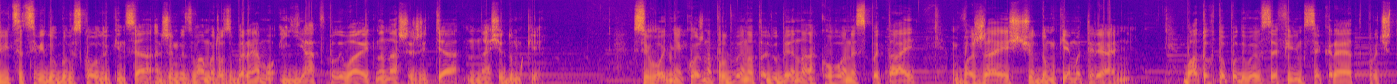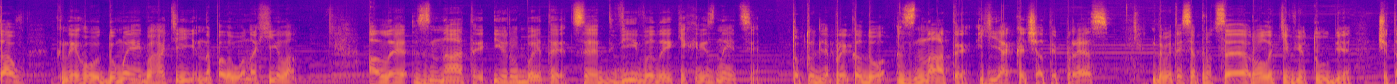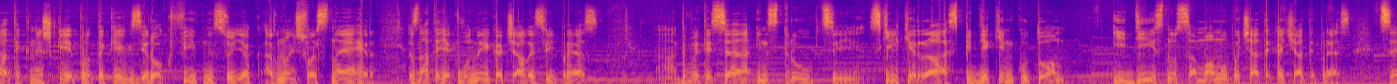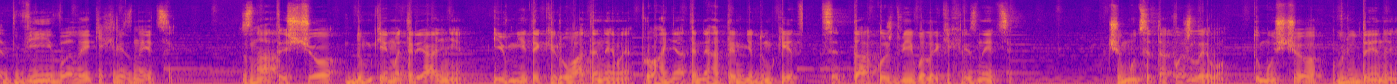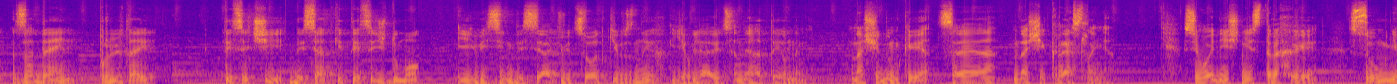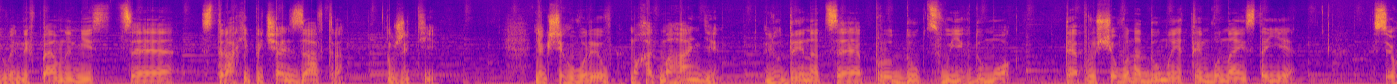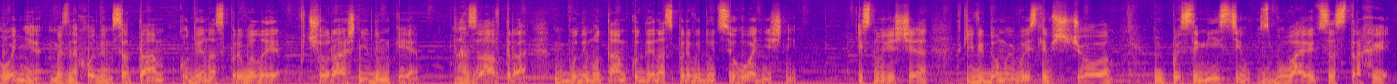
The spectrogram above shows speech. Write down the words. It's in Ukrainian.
Додивіться це відео обов'язково до кінця, адже ми з вами розберемо, як впливають на наше життя наші думки. Сьогодні кожна продвинута людина, кого не спитай, вважає, що думки матеріальні. Багато хто подивився фільм Секрет, прочитав книгу Думай багатій Наполеона Хіла. Але знати і робити це дві великих різниці. Тобто, для прикладу, знати, як качати прес, дивитися про це ролики в Ютубі, читати книжки про таких зірок фітнесу, як Арнольд Шварценеггер, знати, як вони качали свій прес, дивитися інструкції, скільки раз, під яким кутом. І дійсно самому почати качати прес це дві великих різниці. Знати, що думки матеріальні і вміти керувати ними, проганяти негативні думки це також дві великих різниці. Чому це так важливо? Тому що в людини за день пролітають тисячі, десятки тисяч думок, і 80% з них являються негативними. Наші думки це наші креслення. Сьогоднішні страхи, сумніви, невпевненість це страх і печаль завтра у житті. Як ще говорив Махатма Ганді, людина це продукт своїх думок. Те, про що вона думає, тим вона і стає. Сьогодні ми знаходимося там, куди нас привели вчорашні думки. А завтра ми будемо там, куди нас приведуть сьогоднішні. Існує ще такий відомий вислів, що у песимістів збуваються страхи,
